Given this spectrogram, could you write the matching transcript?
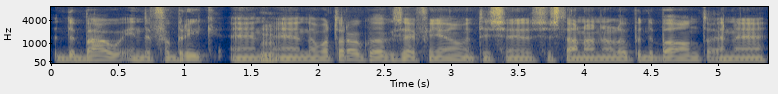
de bouw in de fabriek. En, hm. en, dan wordt er ook wel gezegd van ja, het is, ze staan aan een lopende band en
